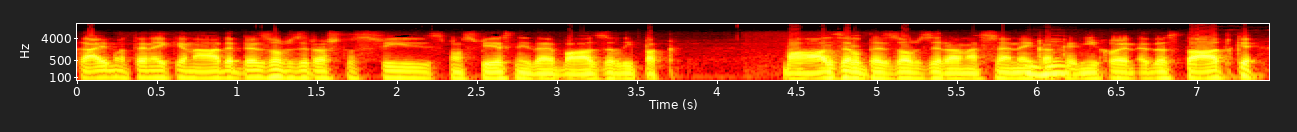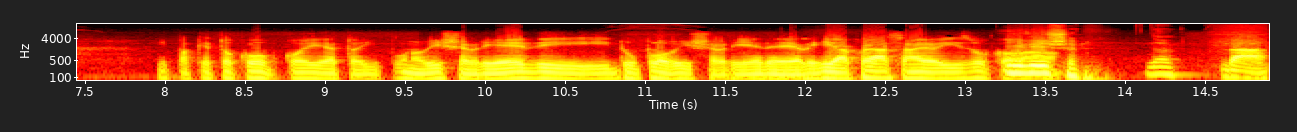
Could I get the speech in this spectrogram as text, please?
gajimo te neke nade, bez obzira što svi smo svjesni da je Bazel ipak Bazel, bez obzira na sve nekakve njihove nedostatke. Ipak je to klub koji eto, i puno više vrijedi i duplo više vrijede, je li? iako ja sam evo izvukao... I više. Da. Da,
